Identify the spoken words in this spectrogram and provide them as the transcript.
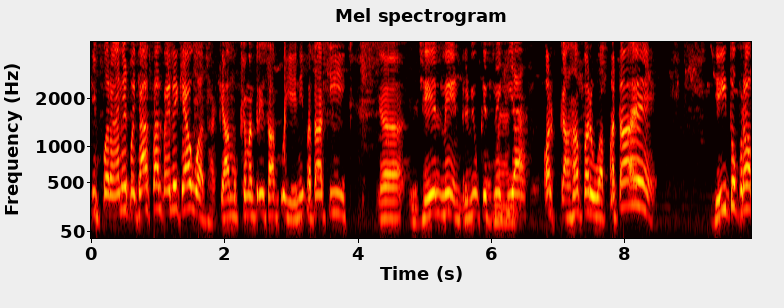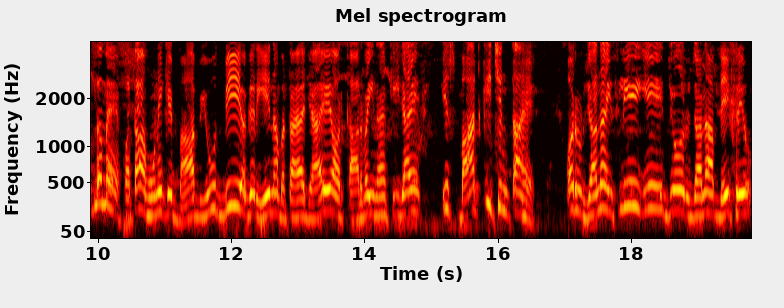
कि पुराने पचास साल पहले क्या हुआ था क्या मुख्यमंत्री साहब को ये नहीं पता कि जेल में इंटरव्यू किसने किया और कहाँ पर हुआ? पता है। यही तो प्रॉब्लम है। पता होने के बावजूद भी अगर ये ना बताया जाए और कार्रवाई ना की जाए इस बात की चिंता है। और रुझाना इसलिए ये जो रुझाना आप देख रहे हो,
